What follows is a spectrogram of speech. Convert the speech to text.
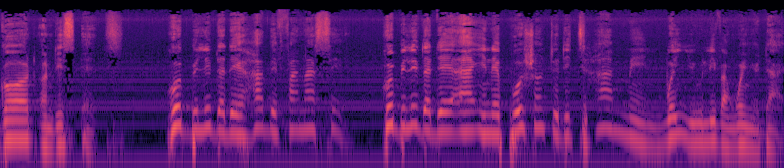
God on this earth, who believe that they have the final say, who believe that they are in a position to determine when you live and when you die,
